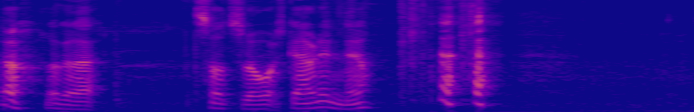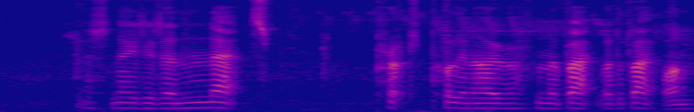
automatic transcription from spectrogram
Oh, look at that. Sod's law, it's going in now. Just needed a net perhaps pulling over from the back with the back one.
